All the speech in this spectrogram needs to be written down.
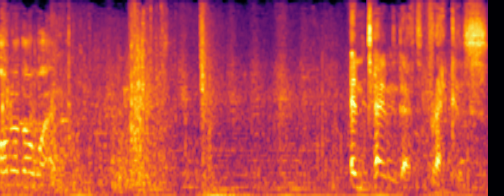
Engine on the way. Intendeth, Freckers.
